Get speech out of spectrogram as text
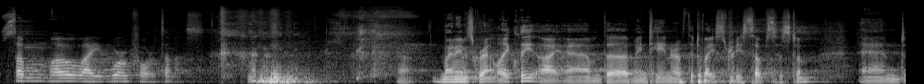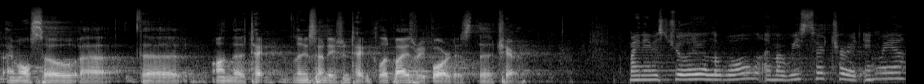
somehow I work for Thomas. Uh, my name is Grant Likely. I am the maintainer of the device tree subsystem, and I'm also uh, the on the Linux Foundation Technical Advisory Board as the chair. My name is Julia Lawall. I'm a researcher at INRIA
